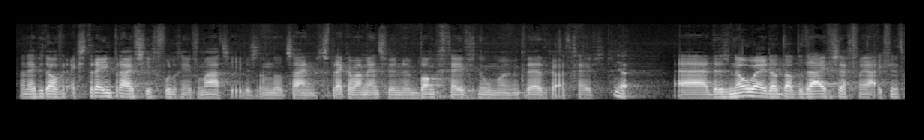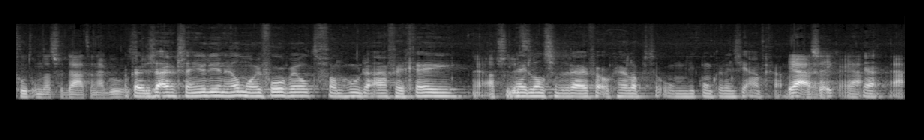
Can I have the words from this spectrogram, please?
dan heb je het over extreem privacygevoelige informatie. Dus dan, dat zijn gesprekken waar mensen hun bankgegevens noemen, hun creditcardgegevens. Ja. Uh, er is no way dat dat bedrijf zegt van ja, ik vind het goed om dat soort data naar Google te Oké, okay, dus eigenlijk zijn jullie een heel mooi voorbeeld van hoe de AVG ja, Nederlandse bedrijven ook helpt om die concurrentie aan te gaan. Ja, zeker. Ja. Ja. ja.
